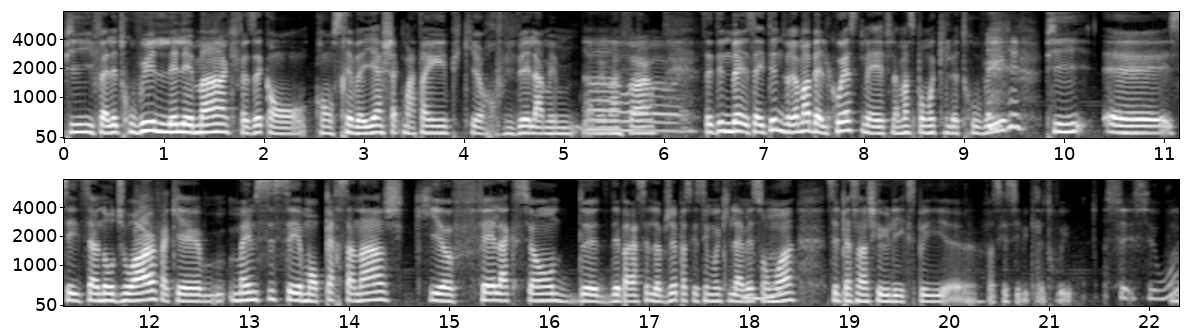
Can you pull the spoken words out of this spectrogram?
Puis il fallait trouver l'élément qui faisait qu'on qu'on se réveillait à chaque matin puis qu'on revivait la même la même Ah, affaire. ouais, ouais, ouais. Ça a été une belle- ça a été une vraiment belle quest mais finalement c'est pas moi qui l'ai trouvé. puis euh, c'est c'est un autre joueur fait que même si c'est mon personnage qui a fait l'action de, de débarrasser de l'objet parce que c'est moi qui l'avais sur Mhm. moi, c'est le personnage qui a eu les XP euh, parce que c'est lui qui l'a trouvé. C'est ouais.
